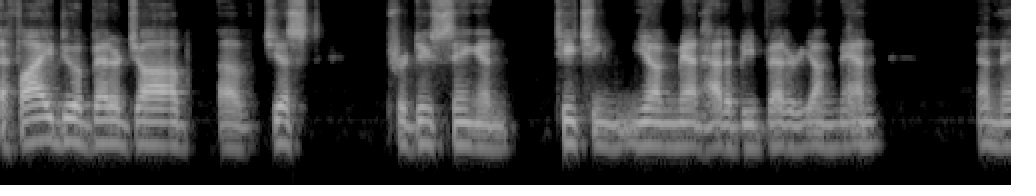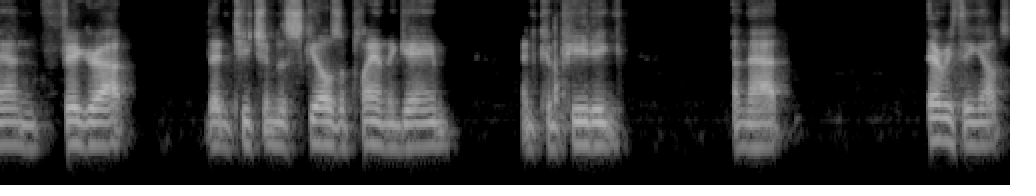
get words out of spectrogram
if I do a better job of just producing and teaching young men how to be better young men, and then figure out, then teach them the skills of playing the game and competing, and that everything else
